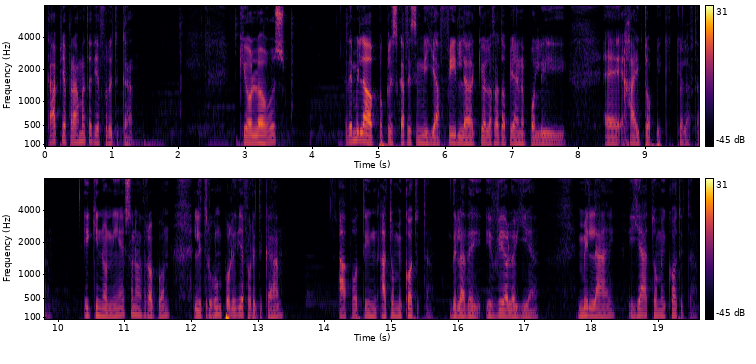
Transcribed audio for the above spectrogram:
κάποια πράγματα διαφορετικά. Και ο λόγος, δεν μιλάω αποκλειστικά αυτή τη στιγμή για φύλλα και όλα αυτά τα οποία είναι πολύ ε, high topic και όλα αυτά. Οι κοινωνίες των ανθρώπων λειτουργούν πολύ διαφορετικά από την ατομικότητα. Δηλαδή, η βιολογία μιλάει για ατομικότητα.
